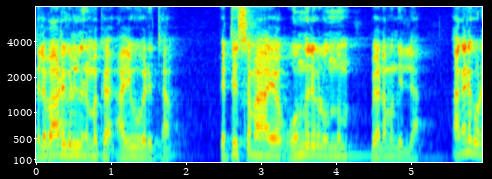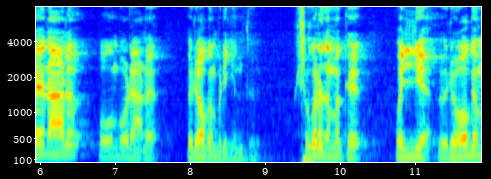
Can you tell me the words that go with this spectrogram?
നിലപാടുകളിൽ നമുക്ക് അയവ് വരുത്താം. വ്യത്യസ്തമായ ഊന്നലുകളൊന്നും വേണമെന്നില്ല. അങ്ങനെ കുറേ നാൾ പോകുമ്പോഴാണ് രോഗം പിടിക്കുന്നത്. ഷുഗർ നമുക്ക് വലിയ രോഗം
